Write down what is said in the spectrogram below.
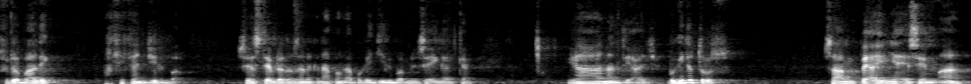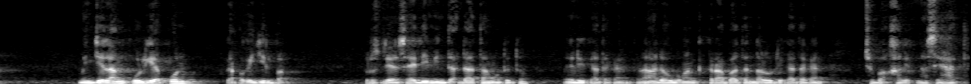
Sudah balik, pakaikan jilbab. Saya setiap datang sana, kenapa nggak pakai jilbab? Ini saya ingatkan. Ya nanti aja. Begitu terus. Sampai akhirnya SMA, menjelang kuliah pun nggak pakai jilbab. Terus dia saya diminta datang waktu itu. Dia dikatakan, karena ada hubungan kekerabatan, lalu dikatakan, coba Khalid nasihati.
